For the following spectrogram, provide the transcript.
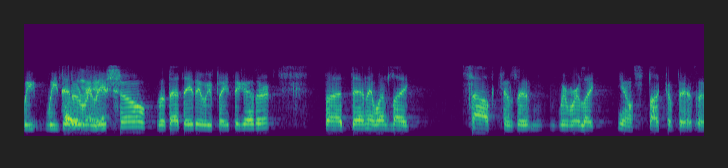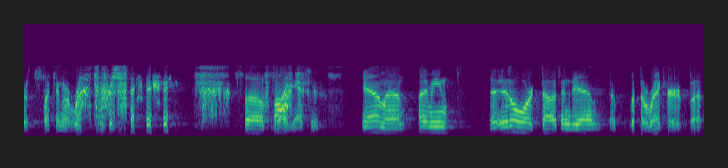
we we did Oh, a yeah, release show with that day that we played together, but then it went like south because we were like you know stuck a bit, or stuck in a rut per se. so oh, fuck. got you. Yeah, man. I mean, it, it all worked out in the end with the record, but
